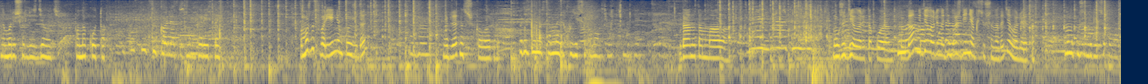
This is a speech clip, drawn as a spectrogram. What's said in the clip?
Но мы решили сделать панакоту с маргаритой. А можно с вареньем тоже, да? Не обязательно с шоколадом. Подожди, у нас там наверху есть шоколад. Да, но там мало. Мы уже делали такое. Когда мы делали на день рождения Ксюшина, да, делали это? Ну, мы кушали без шоколада.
